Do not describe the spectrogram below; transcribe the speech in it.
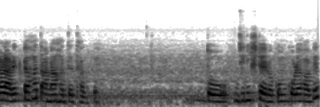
আর আরেকটা হাত আনা হাতে থাকবে। তো জিনিসটা এরকম করে হবে।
